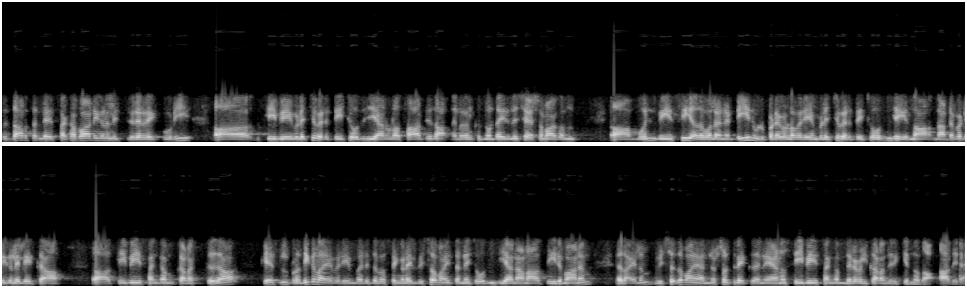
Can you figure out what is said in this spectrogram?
സിദ്ധാർത്ഥന്റെ സഹപാഠികളിൽ ചിലരെ കൂടി സി ബി ഐ വിളിച്ചു വരുത്തി ചോദ്യം ചെയ്യാനുള്ള സാധ്യത നിലനിൽക്കുന്നുണ്ട്. ഇതിനുശേഷമാകും മുൻ വി സി അതുപോലെ തന്നെ ഡീൻ ഉൾപ്പെടെയുള്ളവരെയും വിളിച്ചു വരുത്തി ചോദ്യം ചെയ്യുന്ന നടപടികളിലേക്ക് സി ബി ഐ സംഘം കടക്കുക. കേസിൽ പ്രതികളായവരെയും വരും ദിവസങ്ങളിൽ വിശദമായി തന്നെ ചോദ്യം ചെയ്യാനാണ് തീരുമാനം. ഏതായാലും വിശദമായ അന്വേഷണത്തിലേക്ക് തന്നെയാണ് സി സംഘം നിലവിൽ കടന്നിരിക്കുന്നത്. ആതിര.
